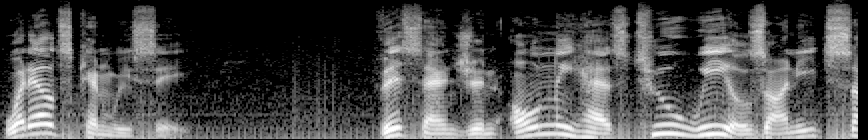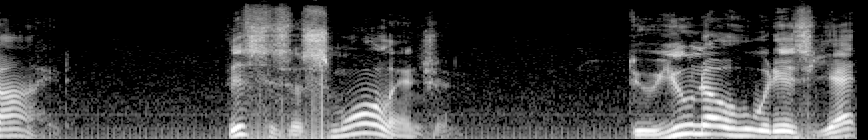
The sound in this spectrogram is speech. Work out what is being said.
What else can we see? This engine only has two wheels on each side. This is a small engine. Do you know who it is yet?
